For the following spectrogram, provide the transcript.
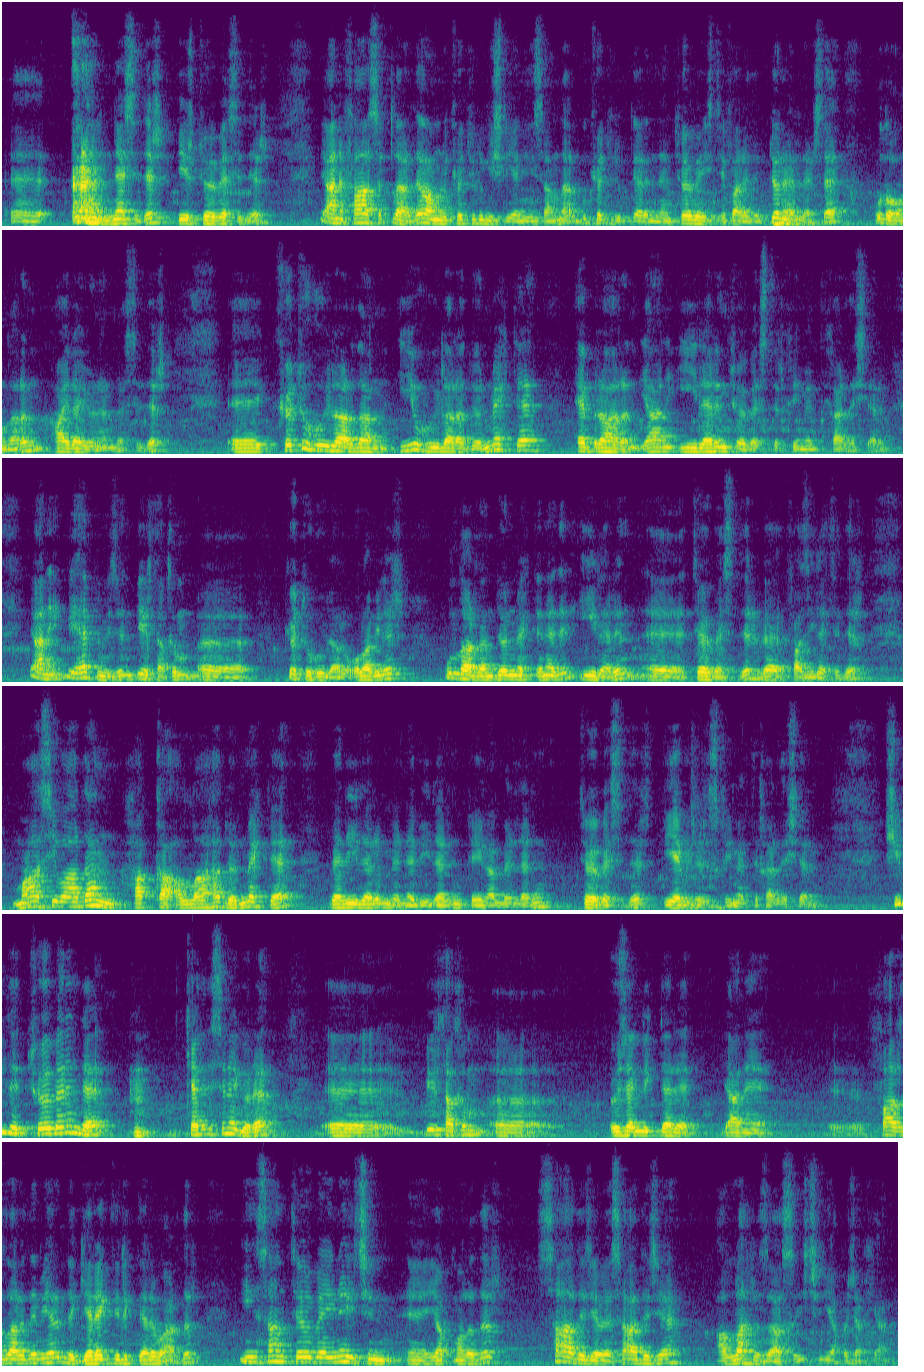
e, nesidir? Bir tövbesidir. Yani fasıklar, devamlı kötülük işleyen insanlar bu kötülüklerinden tövbe istiğfar edip dönerlerse bu da onların hayra yönelmesidir. E, kötü huylardan iyi huylara dönmek de ebrarın yani iyilerin tövbesidir kıymetli kardeşlerim. Yani hepimizin bir takım e, kötü huyları olabilir Bunlardan dönmek de nedir? İyilerin e, tövbesidir ve faziletidir. Masivadan Hakk'a, Allah'a dönmek de velilerin ve nebilerin, peygamberlerin tövbesidir diyebiliriz kıymetli kardeşlerim. Şimdi tövbenin de kendisine göre e, bir takım e, özellikleri yani e, farzları demeyelim de gereklilikleri vardır. İnsan tövbeyi ne için e, yapmalıdır? Sadece ve sadece Allah rızası için yapacak yani.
